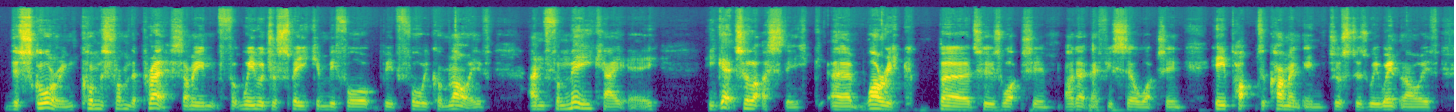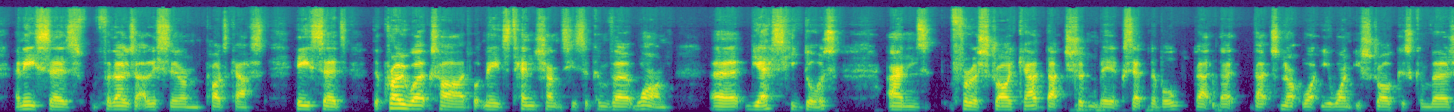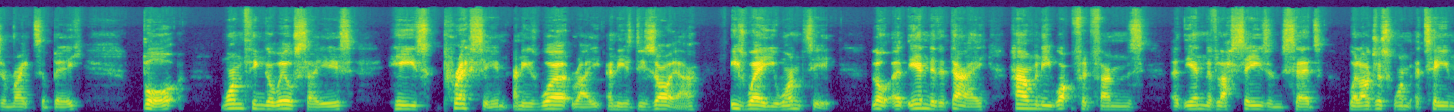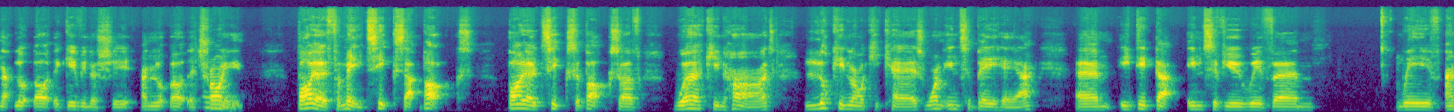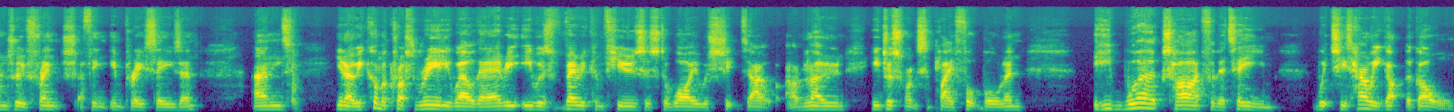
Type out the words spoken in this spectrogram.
the scoring comes from the press. I mean, for, we were just speaking before before we come live, and for me, Caity, he gets a lot of stick. Uh, Warwick Bird, who's watching, I don't know if he's still watching, he popped a comment in just as we went live, and he says, for those that are listening on the podcast, he said the Crow works hard but needs ten chances to convert one. Uh, yes, he does, and for a striker, that shouldn't be acceptable. That that that's not what you want your strikers' conversion rate to be. But one thing I will say is his pressing and his work rate and his desire is where you want it. Look, at the end of the day, how many Watford fans at the end of last season said, "Well, I just want a team that look like they're giving a shit and look like they're trying." Bayo for me ticks that box. Bayo ticks a box of working hard, looking like he cares, wanting to be here. Um, he did that interview with um, with Andrew French, I think, in pre-season, and you know he come across really well there. He, he was very confused as to why he was shipped out on loan. He just wants to play football, and he works hard for the team, which is how he got the goal.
